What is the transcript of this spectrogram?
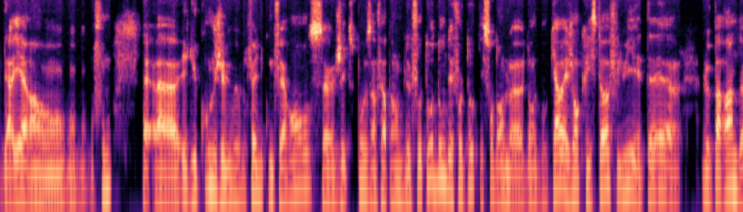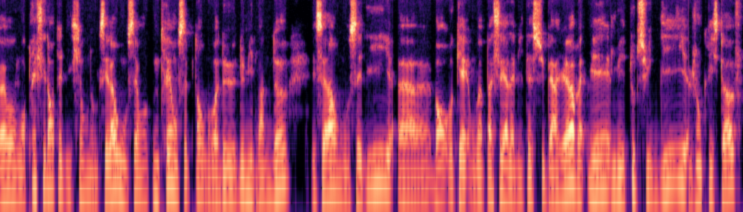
derrière, hein, en, fond. et du coup, j'ai fait une conférence, j'expose un certain nombre de photos, dont des photos qui sont dans le, dans le Et Jean-Christophe, lui, était le parrain de la précédente édition. Donc c'est là où on s'est rencontrés en septembre de 2022 et c'est là où on s'est dit euh, bon ok on va passer à la vitesse supérieure et je lui ai tout de suite dit Jean-Christophe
